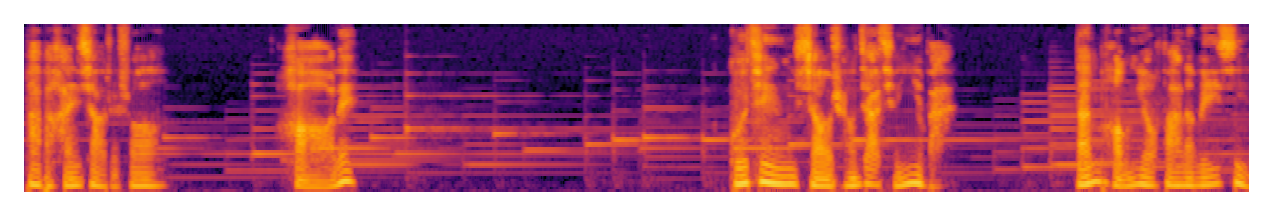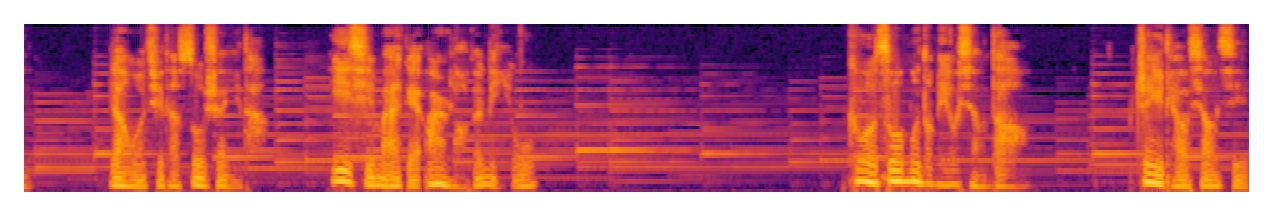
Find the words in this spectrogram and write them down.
爸爸憨笑着说：“好嘞。”国庆小长假前一晚，男朋友发了微信，让我去他宿舍一趟，一起买给二老的礼物。可我做梦都没有想到，这条消息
